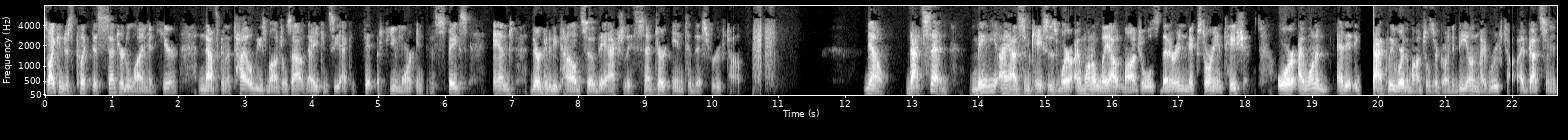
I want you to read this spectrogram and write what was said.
So I can just click this centered alignment here, and that's going to tile these modules out. Now you can see I can fit a few more into this space, and they're going to be tiled so they actually center into this rooftop. Now, that said, maybe I have some cases where I want to lay out modules that are in mixed orientation, or I want to edit exactly where the modules are going to be on my rooftop. I've got some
